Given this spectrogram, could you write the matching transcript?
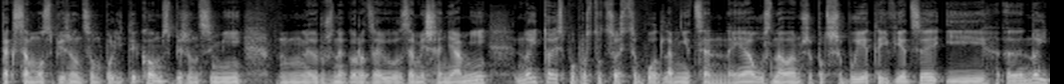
tak samo z bieżącą polityką, z bieżącymi mm, różnego rodzaju zamieszaniami. No i to jest po prostu coś, co było dla mnie cenne. Ja uznałem, że potrzebuję tej wiedzy i no i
